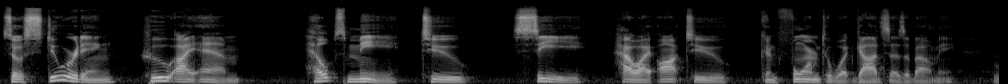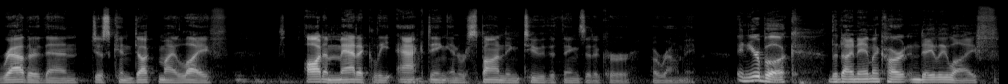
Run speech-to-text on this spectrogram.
So, stewarding who I am helps me to see how I ought to conform to what God says about me rather than just conduct my life automatically acting and responding to the things that occur around me. In your book, The Dynamic Heart in Daily Life,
